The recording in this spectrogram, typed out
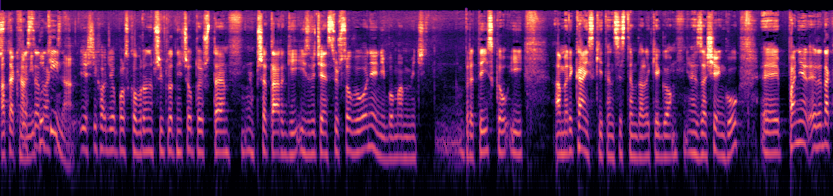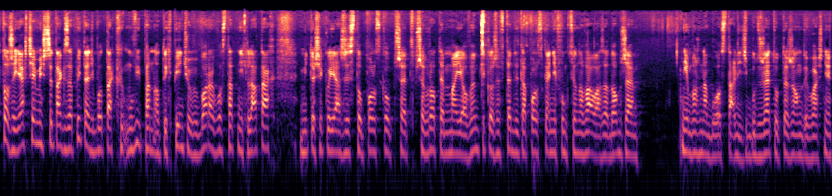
atakami kwestia Putina. taka, jeśli chodzi o polską obronę przeciwlotniczą, to już te przetargi i zwycięzcy już są wyłonieni, bo mamy mieć brytyjską i amerykański ten system dalekiego zasięgu. E, Panie redaktorze, ja chciałem jeszcze tak zapytać, bo tak mówi pan o tych pięciu wyborach w ostatnich latach. Mi to się kojarzy z tą Polską przed przewrotem majowym, tylko że wtedy ta Polska nie funkcjonowała za dobrze. Nie można było stalić budżetu, te rządy właśnie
